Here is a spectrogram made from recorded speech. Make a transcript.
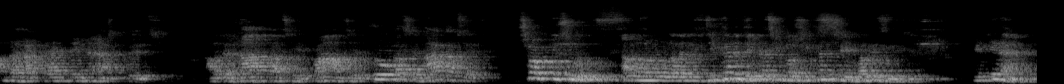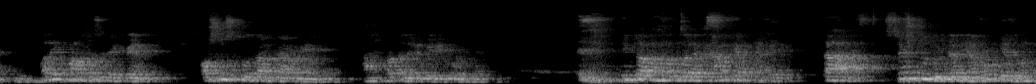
আমরা হাঁটতে হাঁটতে এখানে আসতে পেরেছি আমাদের হাত আছে, পা আছে, চোখ আছে, নাক আছে, সবকিছু। আল্লাহ যেখানে যেটা ছিল সেখানে সেইভাবে ছিল। ঠিক কি না অনেক মানুষ আছে, দেখবেন, অসুস্থতার কারণে হাসপাতালে বেরিয়ে পড়বেন কিন্তু আল্লাহ রাব্বুল আলামিন তার শ্রেষ্ঠ দুইটা নিয়ামত দিয়ে ধন্য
